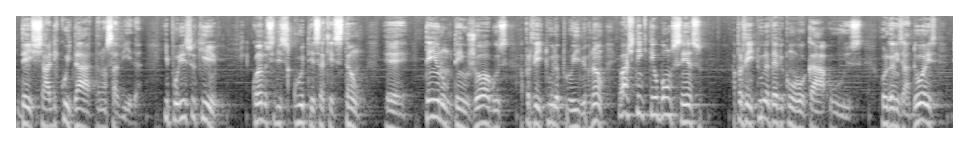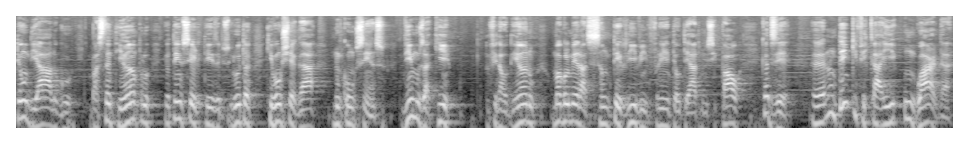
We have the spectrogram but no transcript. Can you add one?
deixar de cuidar da nossa vida. E por isso que, quando se discute essa questão é, tem ou não tem os jogos, a prefeitura proíbe ou não, eu acho que tem que ter o bom senso. A prefeitura deve convocar os organizadores, ter um diálogo bastante amplo, eu tenho certeza absoluta que vão chegar num consenso. Vimos aqui, no final de ano, uma aglomeração terrível em frente ao Teatro Municipal. Quer dizer, eh, não tem que ficar aí um guarda,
